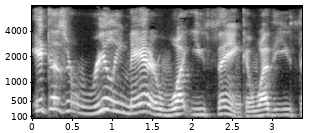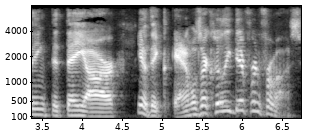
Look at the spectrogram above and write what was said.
it doesn't really matter what you think and whether you think that they are you know, the animals are clearly different from us.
